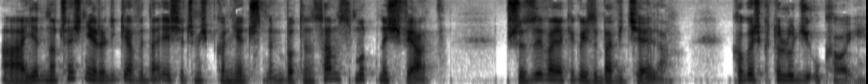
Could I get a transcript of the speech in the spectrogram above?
A jednocześnie religia wydaje się czymś koniecznym, bo ten sam smutny świat przyzywa jakiegoś zbawiciela, kogoś, kto ludzi ukoi.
